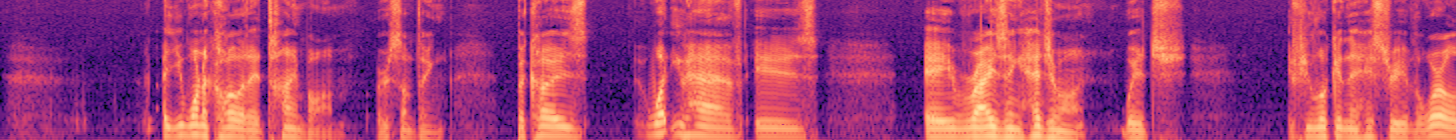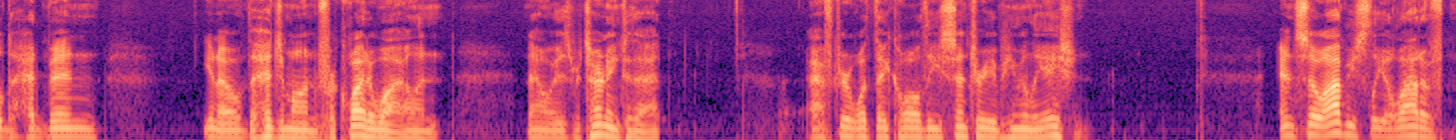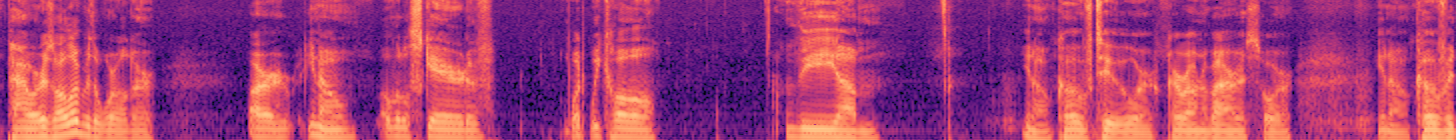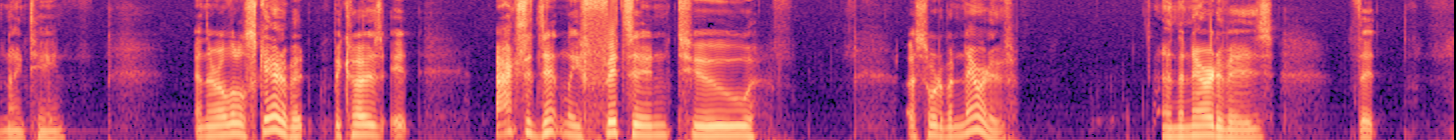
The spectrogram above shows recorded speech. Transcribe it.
you want to call it a time bomb or something because what you have is a rising hegemon which if you look in the history of the world had been you know the hegemon for quite a while and now is returning to that after what they call the century of humiliation. And so obviously a lot of powers all over the world are are, you know, a little scared of what we call the um you know, COV 2 or coronavirus or you know, COVID 19. And they're a little scared of it because it accidentally fits into a sort of a narrative. And the narrative is that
